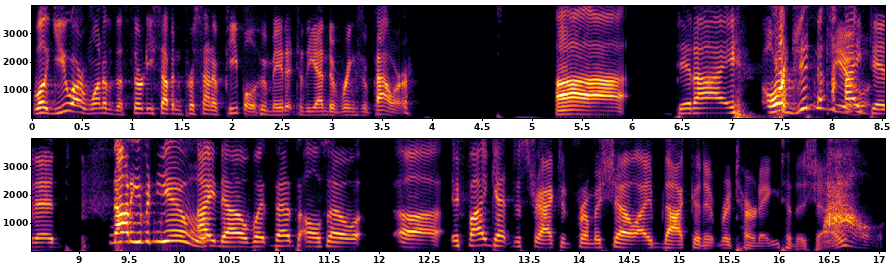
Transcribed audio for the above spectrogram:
Well, you are one of the 37% of people who made it to the end of Rings of Power. Uh did I? Or didn't you? I didn't. Not even you. I know, but that's also uh if I get distracted from a show, I'm not good at returning to the show. Wow.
